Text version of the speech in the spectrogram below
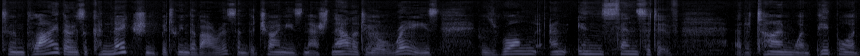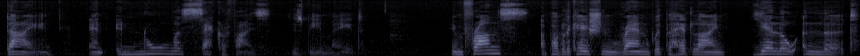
To imply there is a connection between the virus and the Chinese nationality or race is wrong and insensitive at a time when people are dying and enormous sacrifice is being made. In France, a publication ran with the headline Yellow Alert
